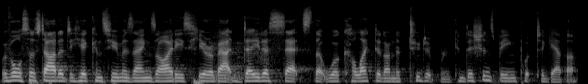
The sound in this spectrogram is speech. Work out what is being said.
We've also started to hear consumers' anxieties here about data sets that were collected under two different conditions being put together.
